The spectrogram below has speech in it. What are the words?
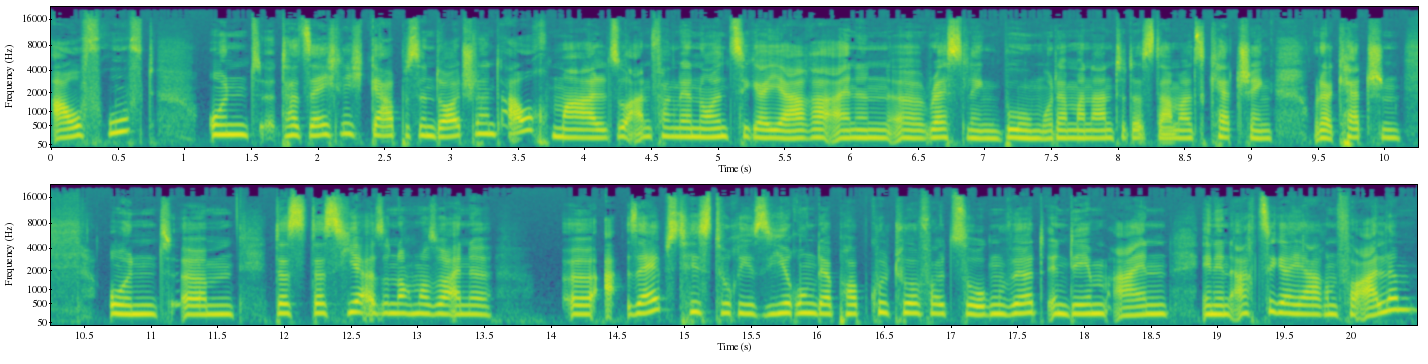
aufruft. Und tatsächlich gab es in Deutschland auch mal so Anfang der 90er Jahre einen äh, Wrestling-Boom oder man nannte das damals Catching oder Catchen. Und ähm, dass, dass hier also nochmal so eine äh, Selbsthistorisierung der Popkultur vollzogen wird, indem ein in den 80er Jahren vor allem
